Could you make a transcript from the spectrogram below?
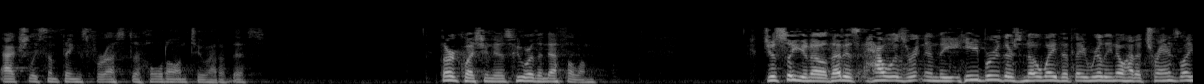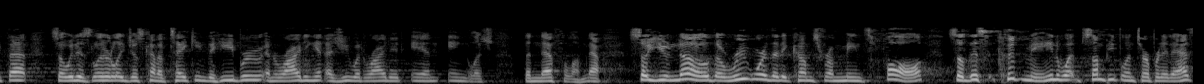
actually some things for us to hold on to out of this. Third question is who are the Nephilim? Just so you know, that is how it was written in the Hebrew. There's no way that they really know how to translate that. So it is literally just kind of taking the Hebrew and writing it as you would write it in English, the Nephilim. Now, so you know the root word that it comes from means fall. So this could mean what some people interpret it as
